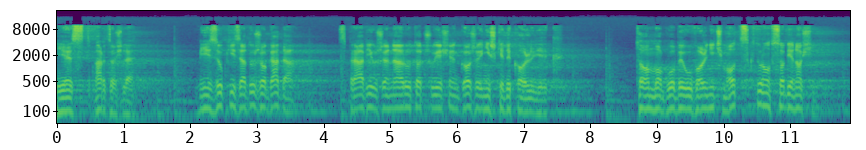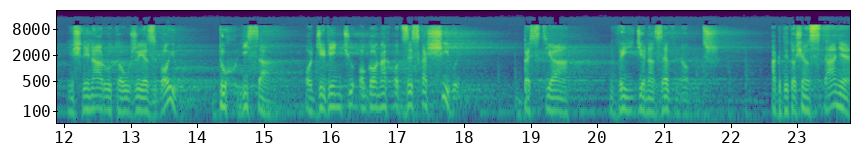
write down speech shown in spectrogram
Jest bardzo źle. Mizuki za dużo gada. Sprawił, że Naruto czuje się gorzej niż kiedykolwiek. To mogłoby uwolnić moc, którą w sobie nosi. Jeśli Naruto użyje zwoju, duch lisa o dziewięciu ogonach odzyska siły. Bestia wyjdzie na zewnątrz. A gdy to się stanie,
